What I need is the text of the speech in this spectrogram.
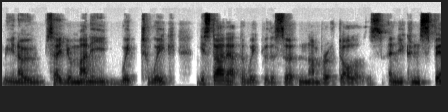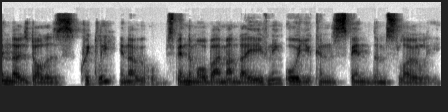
you know, say your money week to week, you start out the week with a certain number of dollars and you can spend those dollars quickly, you know, spend them all by Monday evening, or you can spend them slowly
